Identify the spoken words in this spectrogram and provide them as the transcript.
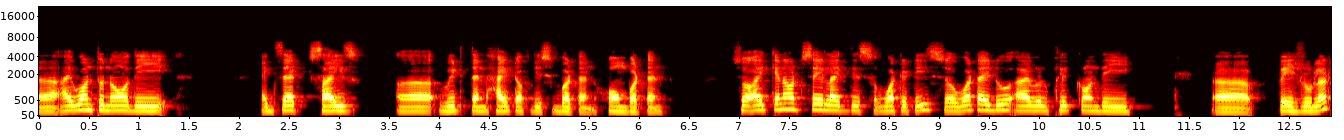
uh, I want to know the exact size uh, width and height of this button home button. So I cannot say like this what it is. So what I do I will click on the uh, page ruler.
